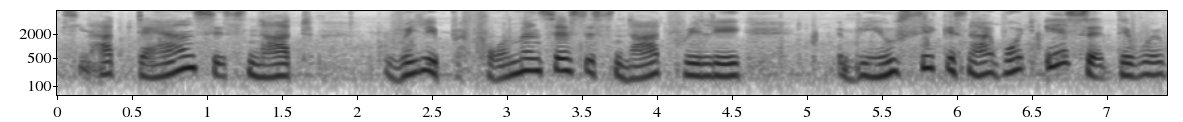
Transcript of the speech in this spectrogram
it's not dance. It's not really performances. It's not really music. It's not. What is it?" They were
